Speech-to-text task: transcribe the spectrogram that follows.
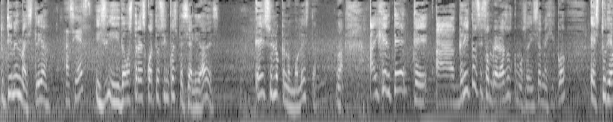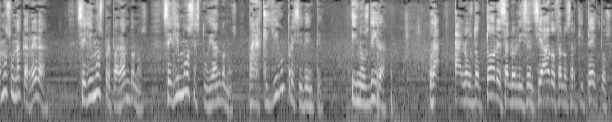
Tú tienes maestría. Así es. Y, dos, tres, cuatro, cinco especialidades. Eso es lo que nos molesta. Hay gente que a gritos y sombrerazos, como se dice en México, estudiamos una carrera seguimos preparándonos, seguimos estudiándonos para que llegue un presidente y nos diga, o sea, los doctores, a los licenciados, a los arquitectos,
